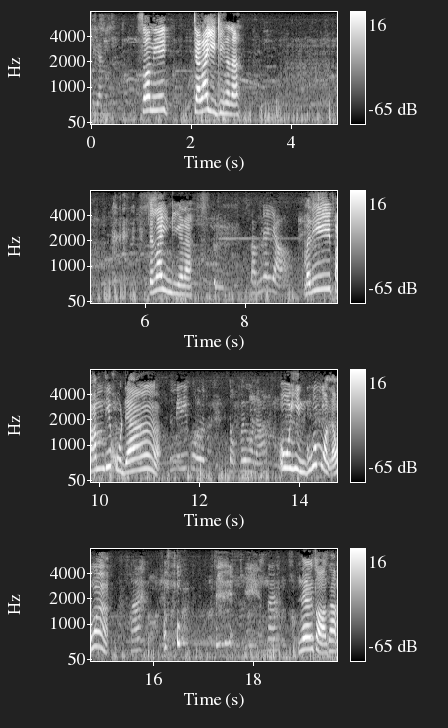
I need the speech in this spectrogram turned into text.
เรียนเซอร์นี้จะไล่จริงๆอะนะ จะไล่จริงๆอะนะปั๊มเนี่ยอย่ามาดิปั๊มที่ขุดอะมันมีที่ขุดตกไปหมดแล้วโอ้หินกูก็หมดแล้วอะมามาหนึ่งสองสาม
